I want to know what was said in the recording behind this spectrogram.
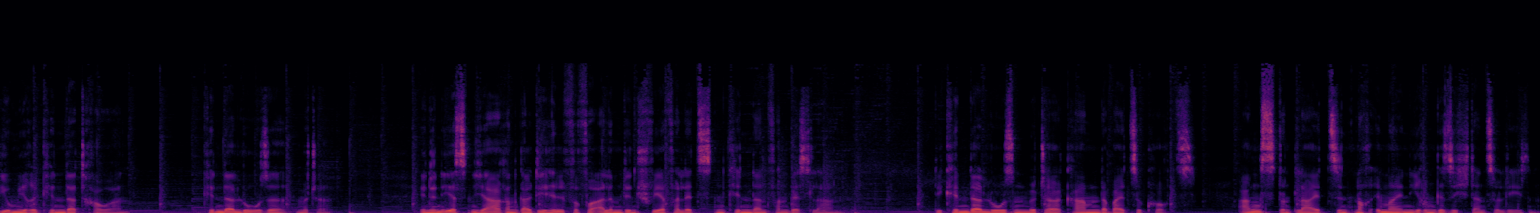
die um ihre Kinder trauern. Kinderlose Mütter. In den ersten Jahren galt die Hilfe vor allem den schwer verletzten Kindern von Beslan. Die kinderlosen Mütter kamen dabei zu kurz. Angst und Leid sind noch immer in ihren Gesichtern zu lesen.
